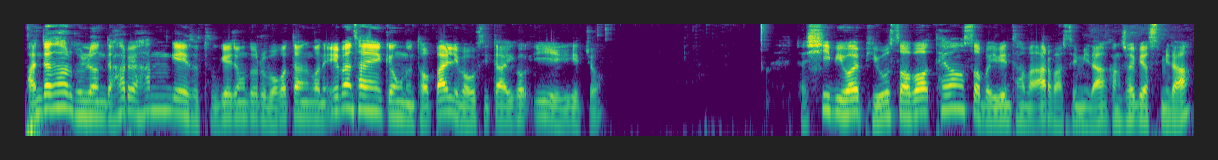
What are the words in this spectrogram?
반자사로 돌렸는데 하루에 한 개에서 두 개 정도를 먹었다는 거는 일반 사냥의 경우는 더 빨리 먹을 수 있다. 이거, 이 얘기겠죠. 자, 12월 비오 서버, 태왕 서버 이벤트 한번 알아봤습니다. 강철비였습니다.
